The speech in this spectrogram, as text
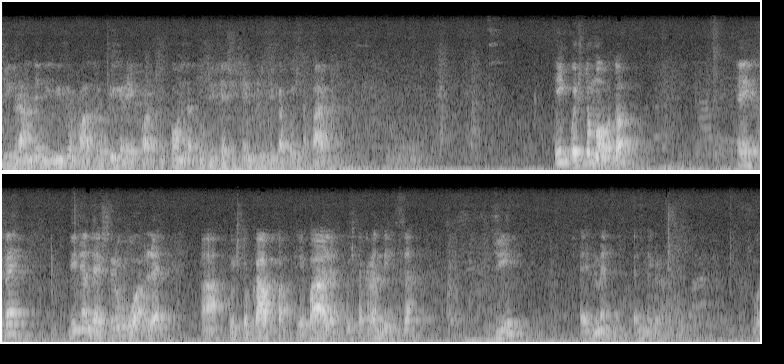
G grande diviso 4 pi greco alla seconda, così che si semplifica questa parte. In questo modo f viene ad essere uguale a questo k che vale questa grandezza g m m grande su.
